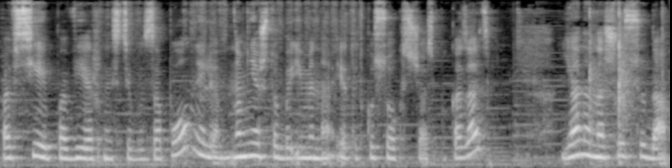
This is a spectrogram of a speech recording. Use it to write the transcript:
по всей поверхности вы заполнили. Но мне, чтобы именно этот кусок сейчас показать, я наношу сюда.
